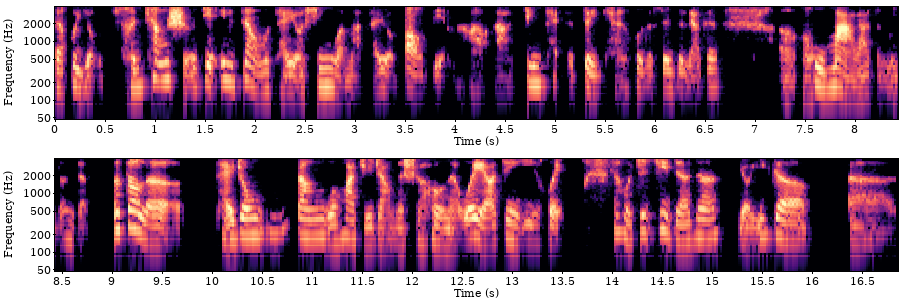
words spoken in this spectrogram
个会有唇枪舌剑，因为这样我们才有新闻嘛，才有爆点嘛哈，啊精彩的对谈，或者甚至两个呃互骂啦，怎么等等。那到了台中当文化局长的时候呢，我也要进议会，那我就记得呢有一个。呃，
